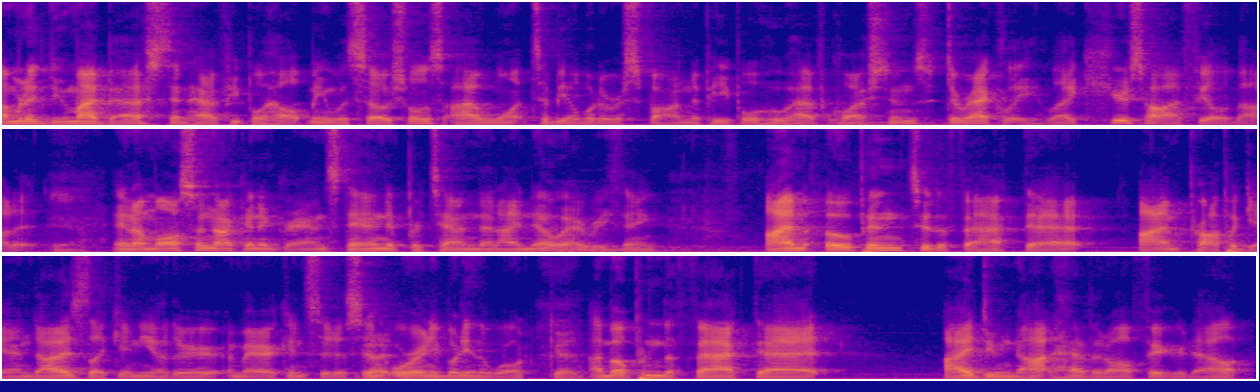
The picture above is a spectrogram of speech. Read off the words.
I'm going to do my best and have people help me with socials. I want to be able to respond to people who have mm-hmm. questions directly. Like, here's how I feel about it. And I'm also not going to grandstand and pretend that I know mm-hmm. everything. I'm open to the fact that I'm propagandized like any other American citizen Good. or anybody in the world. Good. I'm open to the fact that I do not have it all figured out.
